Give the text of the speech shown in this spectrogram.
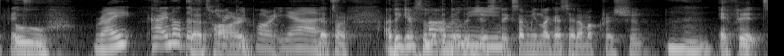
if it's ooh right? I know that's, That's the tricky hard. part. Yeah, that's hard i think you have to look at the really- logistics i mean like i said i'm a christian Mm-hmm. if it's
